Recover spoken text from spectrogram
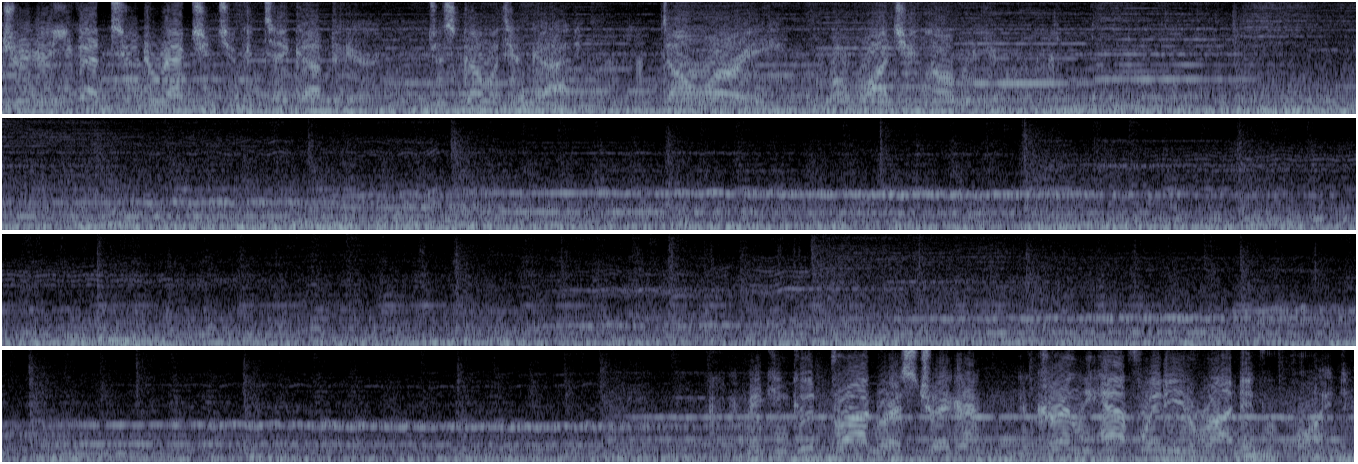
Trigger, you got two directions you can take up here. Just go with your gut. Don't worry, we're watching over you. You're making good progress, Trigger. You're currently halfway to your rendezvous point.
